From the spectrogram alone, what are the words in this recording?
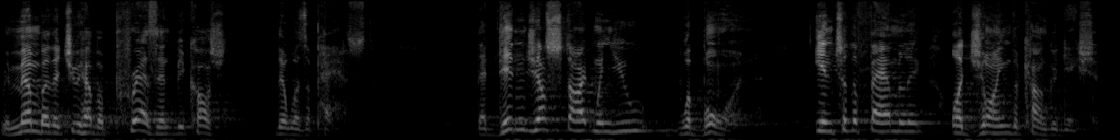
Remember that you have a present because there was a past that didn't just start when you were born into the family or joined the congregation.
